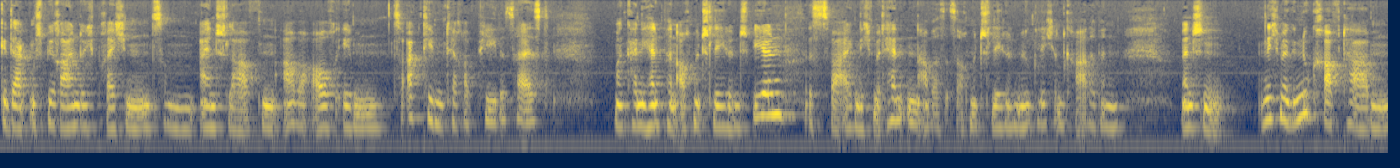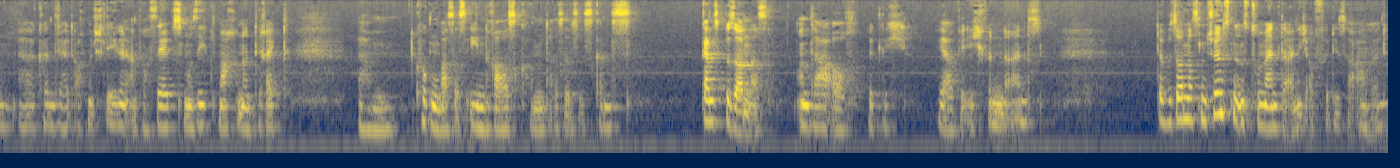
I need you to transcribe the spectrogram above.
Gedankenspiralen durchbrechen, zum Einschlafen, aber auch eben zur aktiven Therapie. Das heißt, man kann die Handpan auch mit Schlägeln spielen. Ist zwar eigentlich mit Händen, aber es ist auch mit Schlägeln möglich. Und gerade wenn Menschen nicht mehr genug Kraft haben, äh, können sie halt auch mit Schlägeln einfach selbst Musik machen und direkt ähm, gucken, was aus ihnen rauskommt. Also es ist ganz, ganz besonders. Und da auch wirklich, ja, wie ich finde, eins der besonders schönsten Instrumente eigentlich auch für diese Arbeit.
